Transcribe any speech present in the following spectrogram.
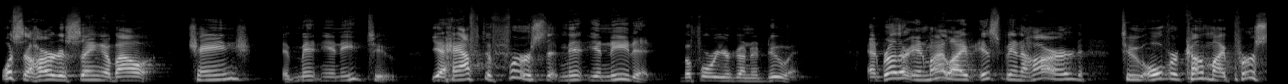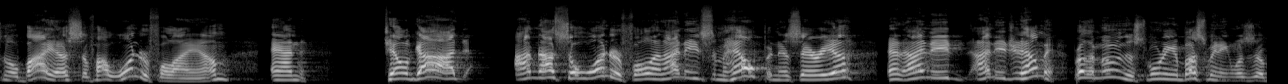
what's the hardest thing about change? Admitting you need to. You have to first admit you need it before you're going to do it. And, brother, in my life, it's been hard to overcome my personal bias of how wonderful I am and tell God, I'm not so wonderful and I need some help in this area and I need, I need you to help me. Brother Moon this morning in bus meeting was a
